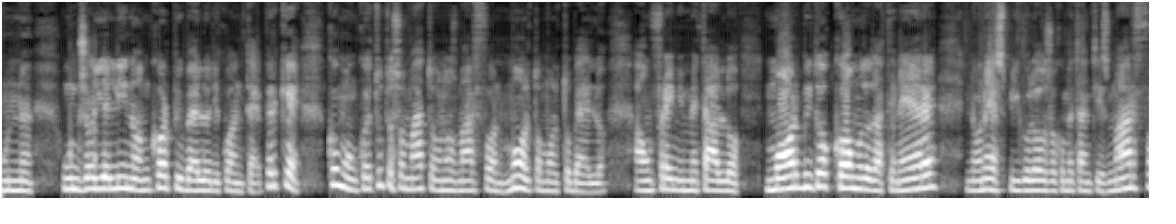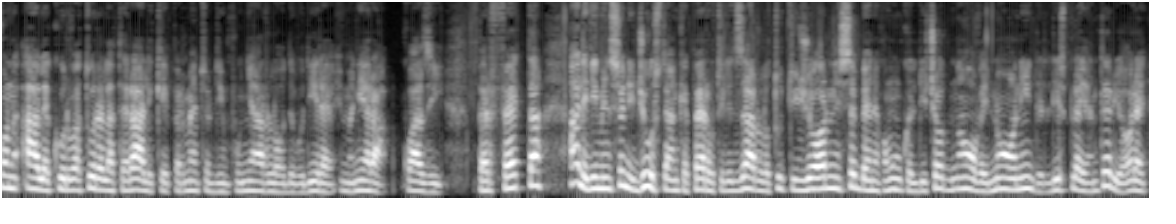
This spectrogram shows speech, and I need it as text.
un, un, gioiellino ancora più bello di quant'è perché comunque tutto sommato è uno smartphone molto molto bello. Ha un frame in metallo morbido comodo da tenere non è spigoloso come tanti smartphone ha le curvature laterali che permettono di impugnarlo devo dire in maniera quasi perfetta ha le dimensioni giuste anche per utilizzarlo tutti i giorni sebbene comunque il 19 noni del display anteriore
